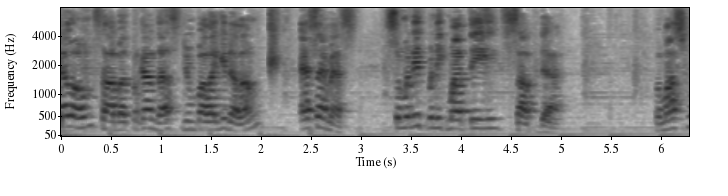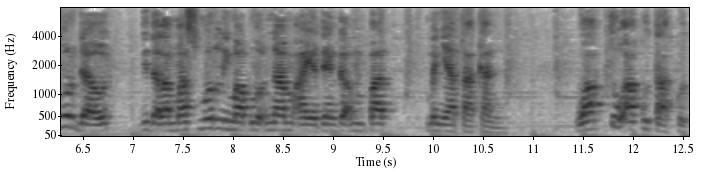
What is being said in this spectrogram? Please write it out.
Shalom sahabat perkantas, jumpa lagi dalam SMS Semenit menikmati Sabda. Pemasmur Daud di dalam Mazmur 56 ayat yang keempat menyatakan Waktu aku takut,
